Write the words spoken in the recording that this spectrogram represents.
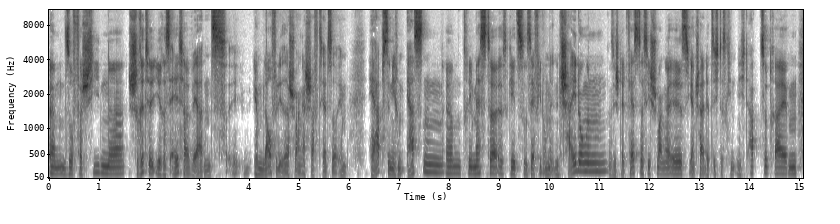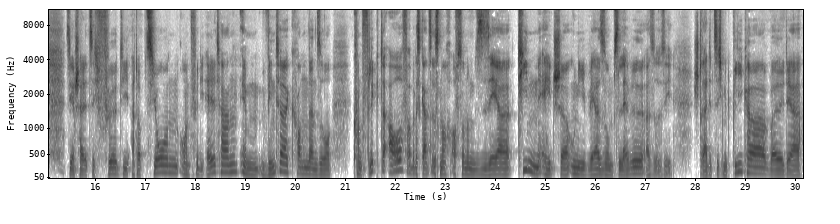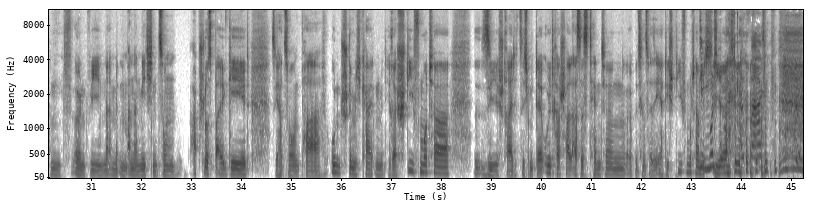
ähm, so verschiedene Schritte ihres Älterwerdens äh, im Laufe dieser Schwangerschaft. Sie hat so im Herbst, in ihrem ersten ähm, Trimester, es geht so sehr viel um Entscheidungen. Sie stellt fest, dass sie schwanger ist. Sie entscheidet sich, das Kind nicht abzutreiben. Sie entscheidet sich für die Adoption und für die Eltern. Im Winter kommen dann so Konflikte auf, aber das Ganze ist noch auf so einem sehr Teenager-Universums-Level. Also sie streitet sich mit Bleaker, weil der irgendwie mit einem anderen Mädchen zum Abschlussball geht. Sie hat so ein paar Unstimmigkeiten mit ihrer Stiefmutter. Sie streitet sich mit der Ultraschallassistentin, beziehungsweise eher die Stiefmutter die mit Mutter, ihr.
